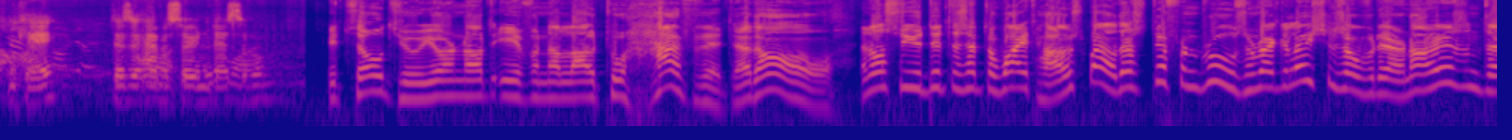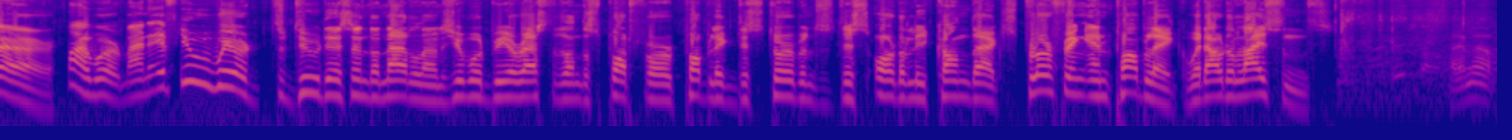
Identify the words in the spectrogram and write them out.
Okay. Does it have a certain There's decibel? We told you you're not even allowed to have it at all. And also you did this at the White House. Well, there's different rules and regulations over there now, isn't there? My word, man. If you were to do this in the Netherlands, you would be arrested on the spot for public disturbance, disorderly conduct, flirting in public without a license. I know.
